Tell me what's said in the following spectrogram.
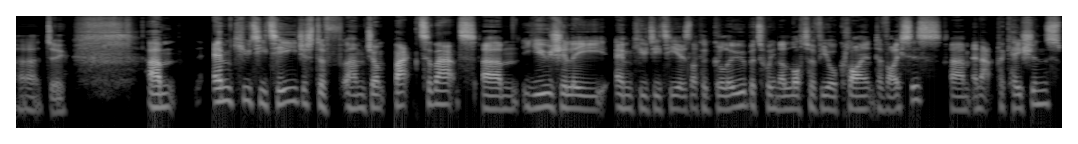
uh, do um, MQTT, just to um, jump back to that, um, usually MQTT is like a glue between a lot of your client devices um, and applications.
